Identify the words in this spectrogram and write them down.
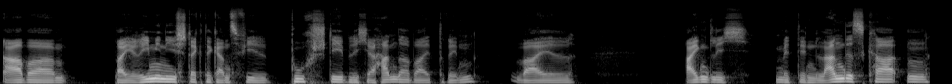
Aber bei Rimini steckte ganz viel buchstäbliche Handarbeit drin, weil eigentlich mit den Landeskarten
